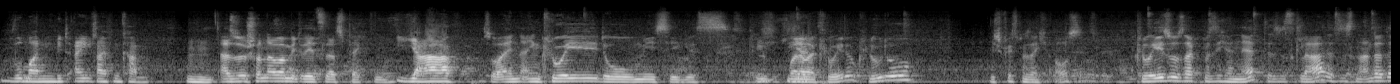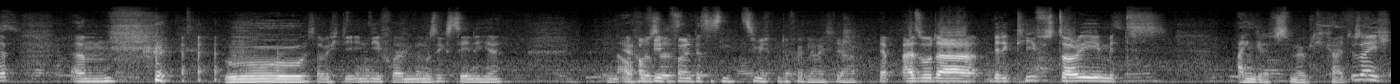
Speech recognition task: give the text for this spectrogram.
wo man mit eingreifen kann. Mhm. Also schon aber mit Rätselaspekten. Ja. So ein, ein Cluedo-mäßiges. Warte mal, Cluedo? Cluedo? Wie spricht man das eigentlich aus? Clueso sagt man sicher nett, das ist klar, das ist ein Underdepp. Ähm, uh, jetzt habe ich die Indie-Musikszene hier. Ja, auf jeden Fall, das ist ein ziemlich guter Vergleich, ja. ja also da Detektivstory mit Eingriffsmöglichkeit. Ist eigentlich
